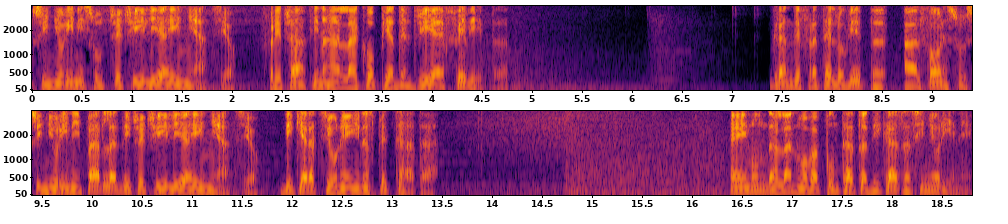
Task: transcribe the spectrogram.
Signorini su Cecilia e Ignazio, frecciatina alla coppia del GF VIP. Grande fratello VIP, Alfonso Signorini parla di Cecilia e Ignazio, dichiarazione inaspettata. È in onda la nuova puntata di Casa Signorini.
